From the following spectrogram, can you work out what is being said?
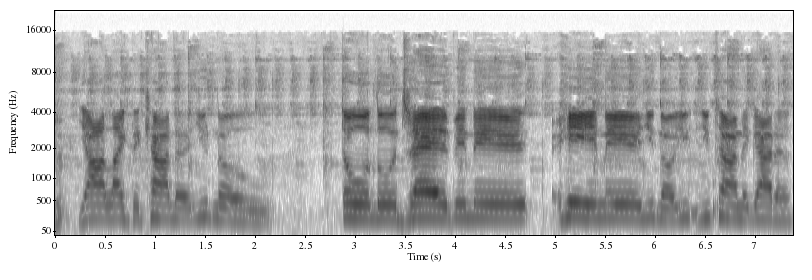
y'all like to kind of, you know, throw a little jab in there, here and there. You know, you you kind of gotta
